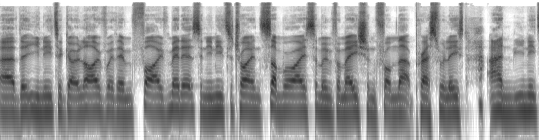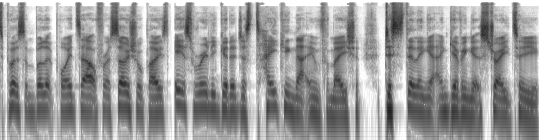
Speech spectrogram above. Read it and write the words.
uh, that you need to go live within five minutes and you need to try and summarize some information from that press release and you need to put some bullet points out for a social post. It's really good at just taking that information, distilling it, and giving it straight to you.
